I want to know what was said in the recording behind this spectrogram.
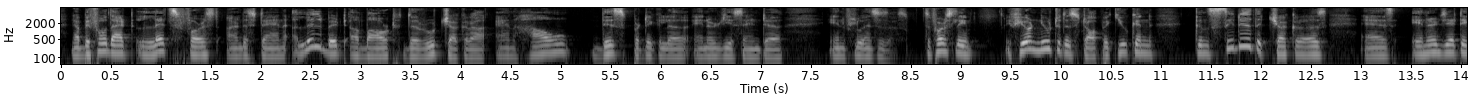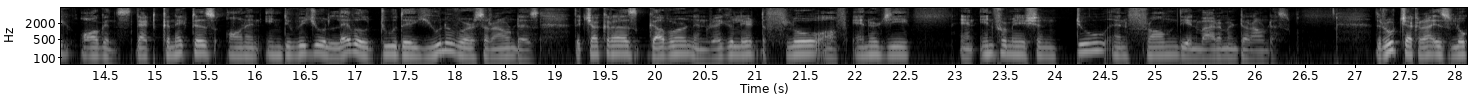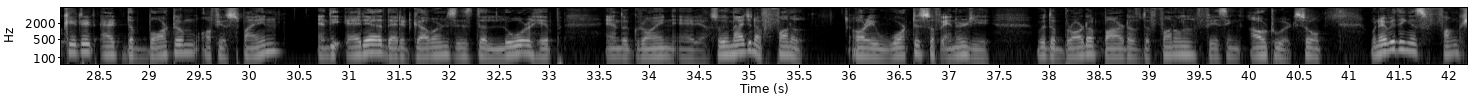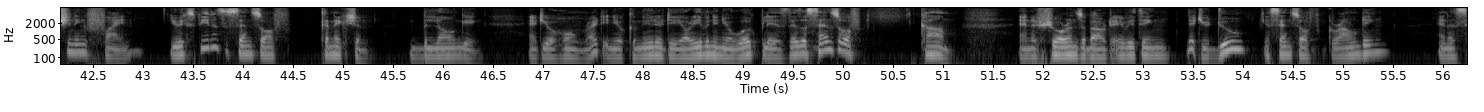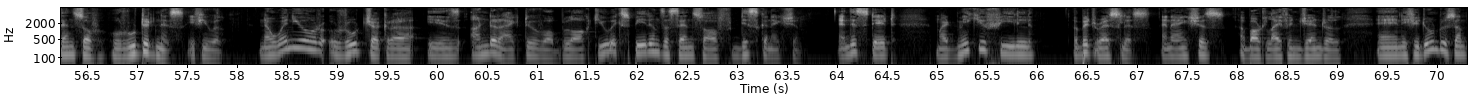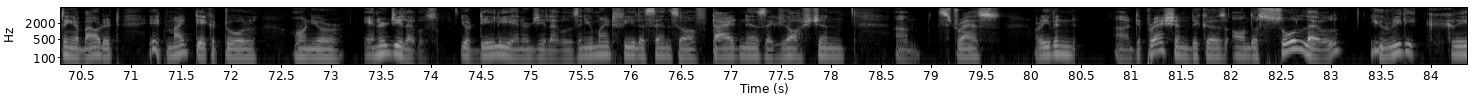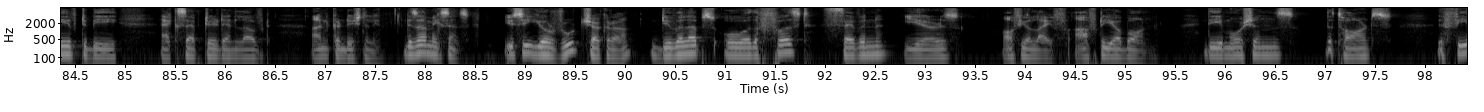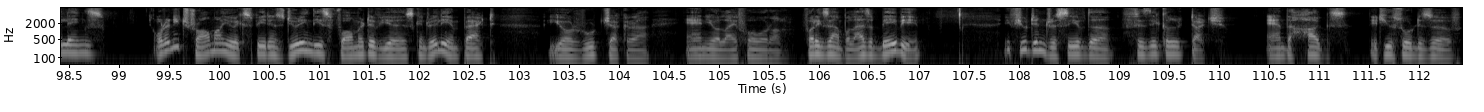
Now, before that, let's first understand a little bit about the root chakra and how this particular energy center influences us. So, firstly, if you're new to this topic, you can consider the chakras as energetic organs that connect us on an individual level to the universe around us. The chakras govern and regulate the flow of energy and information to and from the environment around us. The root chakra is located at the bottom of your spine, and the area that it governs is the lower hip and the groin area. So imagine a funnel or a vortex of energy with the broader part of the funnel facing outward. So when everything is functioning fine, you experience a sense of connection, belonging at your home, right? In your community or even in your workplace. There's a sense of calm and assurance about everything that you do, a sense of grounding, and a sense of rootedness, if you will. Now, when your root chakra is underactive or blocked, you experience a sense of disconnection. And this state might make you feel a bit restless and anxious about life in general. And if you don't do something about it, it might take a toll on your energy levels, your daily energy levels. And you might feel a sense of tiredness, exhaustion, um, stress, or even uh, depression because on the soul level, you really crave to be accepted and loved unconditionally. Does that make sense? You see, your root chakra develops over the first seven years of your life after you're born. The emotions, the thoughts, the feelings, or any trauma you experience during these formative years can really impact your root chakra and your life overall. For example, as a baby, if you didn't receive the physical touch and the hugs that you so deserve,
